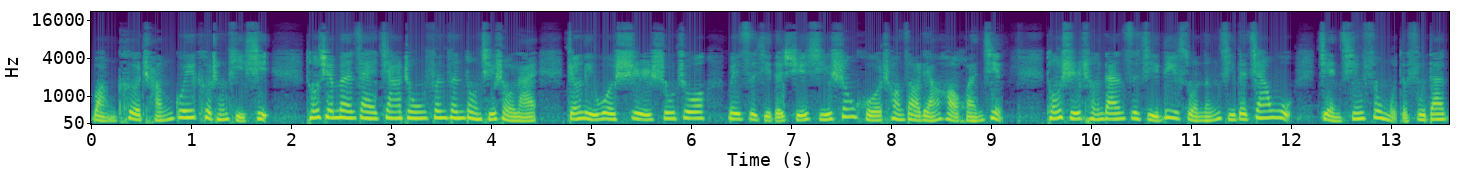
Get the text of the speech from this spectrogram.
网课常规课程体系。同学们在家中纷纷动起手来，整理卧室、书桌，为自己的学习生活创造良好环境，同时承担自己力所能及的家务，减轻父母的负担。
